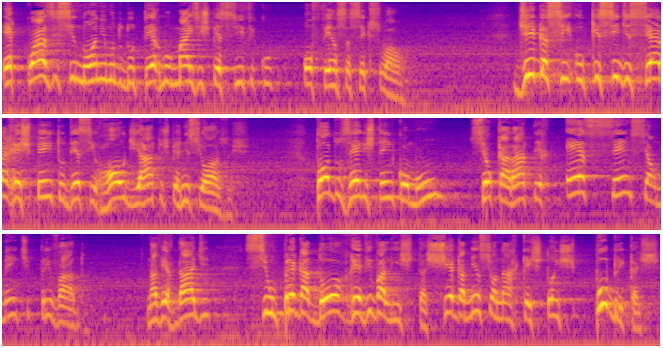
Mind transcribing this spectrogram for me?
é quase sinônimo do termo mais específico ofensa sexual. Diga-se o que se disser a respeito desse rol de atos perniciosos. Todos eles têm em comum seu caráter essencialmente privado. Na verdade, se um pregador revivalista chega a mencionar questões públicas,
